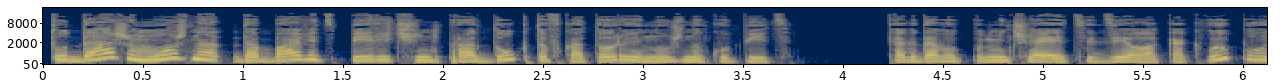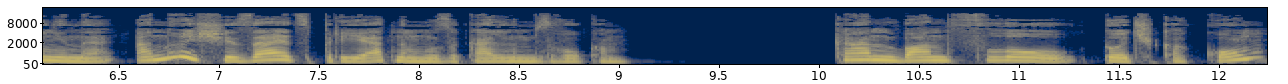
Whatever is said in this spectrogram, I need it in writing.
Туда же можно добавить перечень продуктов, которые нужно купить. Когда вы помечаете дело как выполненное, оно исчезает с приятным музыкальным звуком. kanbanflow.com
